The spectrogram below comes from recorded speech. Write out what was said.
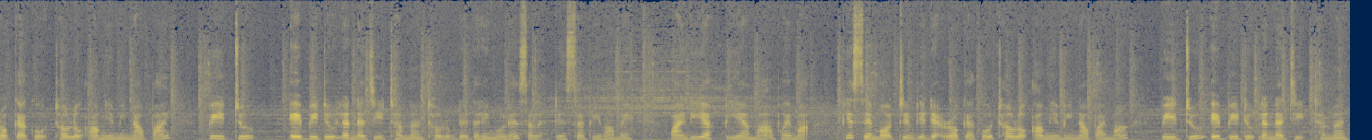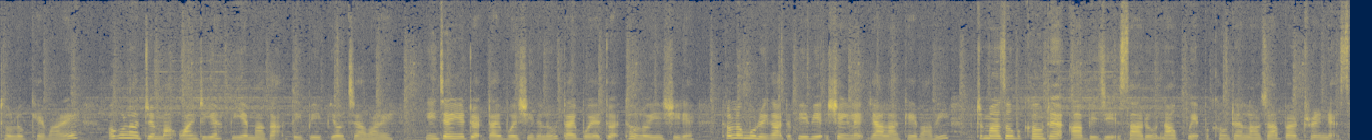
rocket ကိုထုတ်လုပ်အောင်မြင်ပြီးနောက်ပိုင်း P2 AB2 လက်နက်ကြီးထပ်မံထုတ်လုပ်တဲ့တဲ့ရင်ကိုလည်းဆက်လက်တင်ဆက်ပေးပါမယ်။ YDF PM အဖွဲ့မှပြစ်စင်မော့တင်ပစ်တဲ့ rocket ကိုထုတ်လုပ်အောင်မြင်ပြီးနောက်ပိုင်းမှာ P2 AP2 လက်နက်ကြီးထပ်မံထုတ်လုပ်ခဲ့ပါတယ်။အခုလတွင်မှာ YDF PM ကအသိပေးပြောကြားပါတယ်။ငင်းချင်းရဲ့အတွက်တိုက်ပွဲရှိတယ်လို့တိုက်ပွဲအတွက်ထုတ်လုပ်ရရှိတယ်။ထုတ်လုပ်မှုတွေကတဖြည်းဖြည်းအရှိန်နဲ့ရလာခဲ့ပါပြီ။ပထမဆုံးပခုံးထက် RPG အစားတို့နောက်ပွင့်ပခုံးထက်လောက်ကြ battery နဲ့စ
